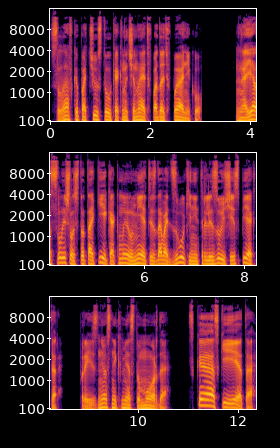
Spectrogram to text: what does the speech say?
Славка почувствовал, как начинает впадать в панику. «А я слышал, что такие, как мы, умеют издавать звуки, нейтрализующие спектр», произнес не к месту морда. «Сказки это!»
